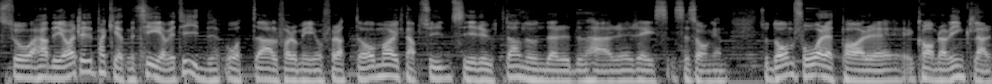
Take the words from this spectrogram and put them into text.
så hade jag ett litet paket med tv-tid åt Alfa Romeo för att de har ju knappt synts i rutan under den här race-säsongen. Så de får ett par eh, kameravinklar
